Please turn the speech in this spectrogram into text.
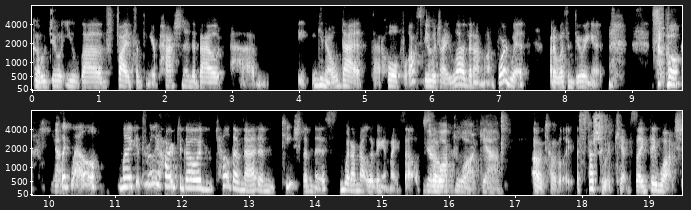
go do what you love, find something you're passionate about. Um, you know that that whole philosophy, yeah. which I love and I'm on board with, but I wasn't doing it. so yeah. like, well, like it's really hard to go and tell them that and teach them this when I'm not living it myself. You gotta so, walk the walk, yeah. Oh, totally. Especially with kids. Like they watch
